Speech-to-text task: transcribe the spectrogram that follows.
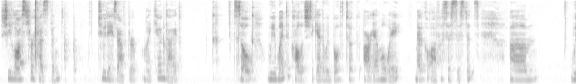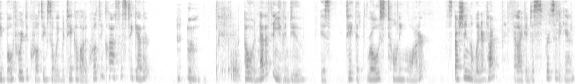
She lost her husband two days after my Ken died. So we went to college together. We both took our MOA, medical office assistants. Um, we both were into quilting, so we would take a lot of quilting classes together. oh, another thing you can do is take the rose toning water, especially in the wintertime, and I could just spritz it again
